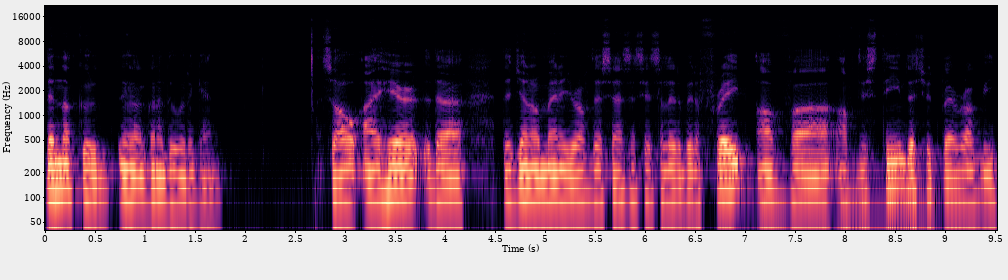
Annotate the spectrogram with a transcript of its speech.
They're not good, uh, gonna do it again. So I hear the the general manager of the Assassins is a little bit afraid of uh, of this team that should play rugby,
